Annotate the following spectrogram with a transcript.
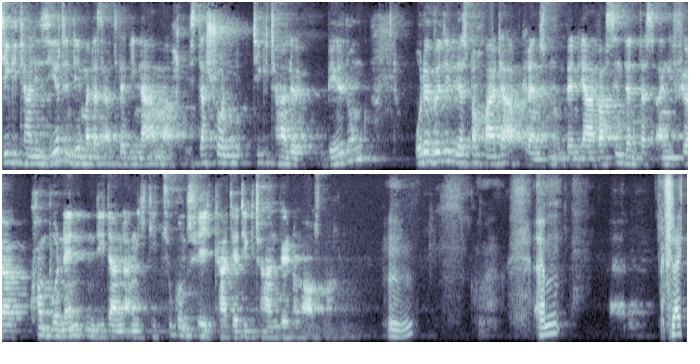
digitalisiert, indem man das als Webinar macht, ist das schon digitale Bildung? Oder würdet ihr das noch weiter abgrenzen? Und wenn ja, was sind denn das eigentlich für Komponenten, die dann eigentlich die Zukunftsfähigkeit der digitalen Bildung ausmachen? Mhm. Ähm, vielleicht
